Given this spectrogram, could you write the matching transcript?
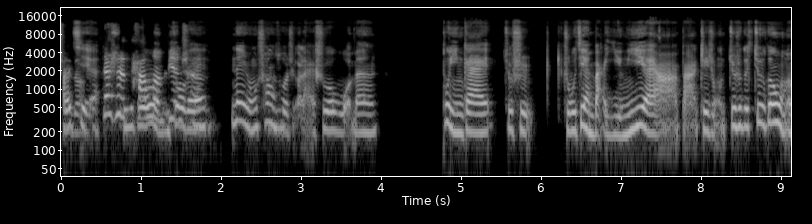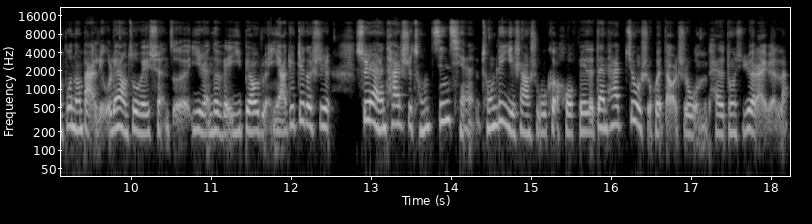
而且，但是他们作为内容创作者来说，我们不应该就是逐渐把营业啊，把这种就是个就跟我们不能把流量作为选择艺人的唯一标准一样，就这个是虽然它是从金钱从利益上是无可厚非的，但它就是会导致我们拍的东西越来越烂。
